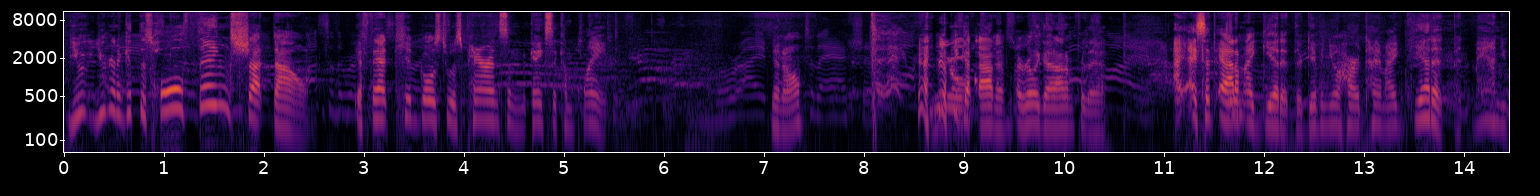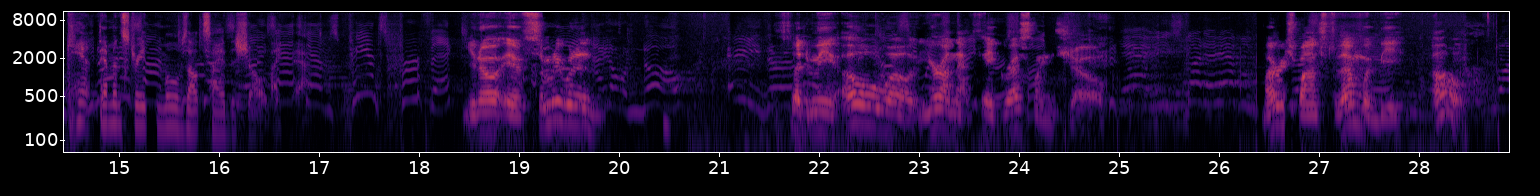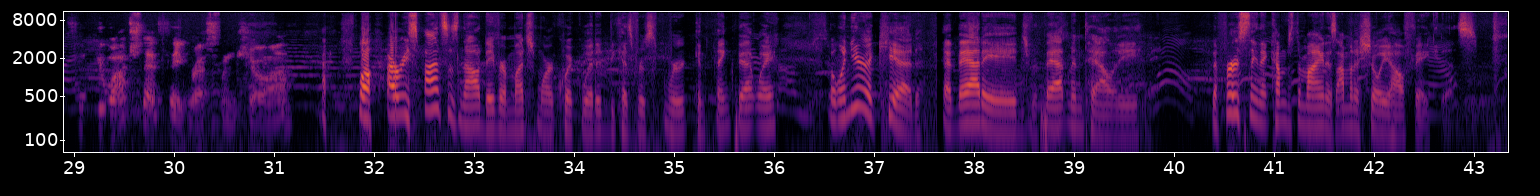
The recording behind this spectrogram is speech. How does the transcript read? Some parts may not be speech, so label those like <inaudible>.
You, you're going to get this whole thing shut down if that kid goes to his parents and makes a complaint. You know? <laughs> I really got on him. I really got on him for that. I, I said, Adam, I get it. They're giving you a hard time. I get it. But man, you can't demonstrate the moves outside the show like that. You know, if somebody would have said to me, "Oh, well, you're on that fake wrestling show," my response to them would be, "Oh, so you watch that fake wrestling show, huh?" <laughs> Well, our responses now, Dave, are much more quick-witted because we're, we can think that way. But when you're a kid at that age with that mentality, the first thing that comes to mind is, "I'm going to show you how fake it is."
